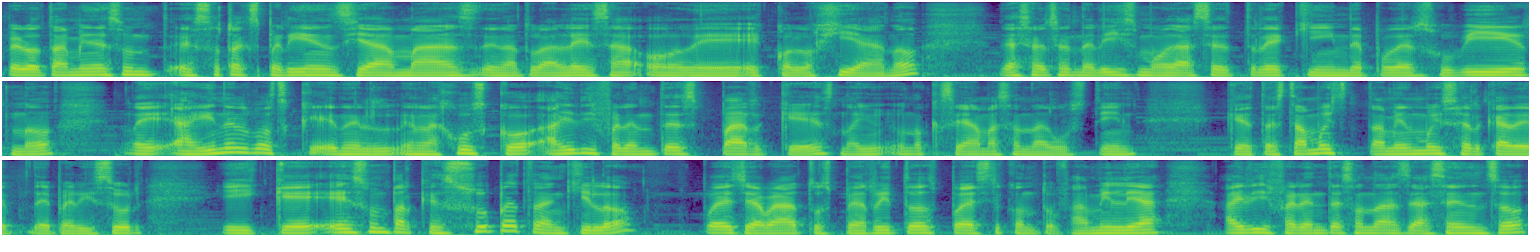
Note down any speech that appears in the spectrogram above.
Pero también es, un, es otra experiencia más de naturaleza o de ecología, ¿no? De hacer senderismo, de hacer trekking, de poder subir, ¿no? Eh, ahí en el bosque, en, el, en la Jusco, hay diferentes parques, ¿no? Hay uno que se llama San Agustín, que está muy, también muy cerca de, de Perisur y que es un parque súper tranquilo, puedes llevar a tus perritos, puedes ir con tu familia, hay diferentes zonas de ascenso,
